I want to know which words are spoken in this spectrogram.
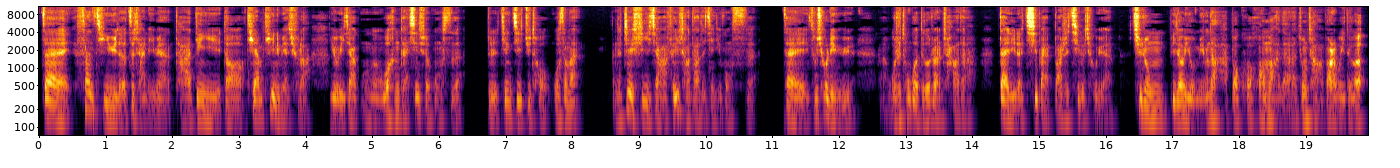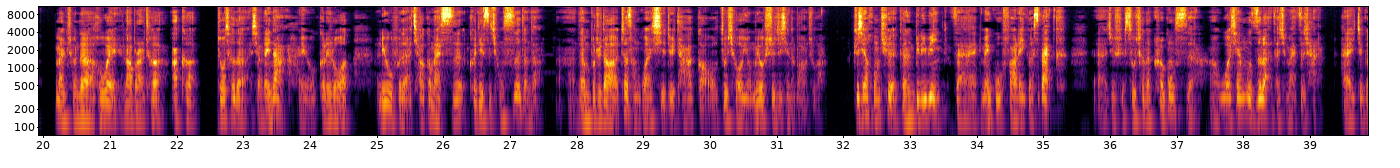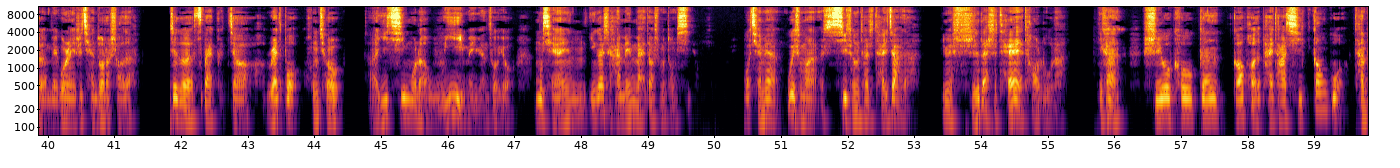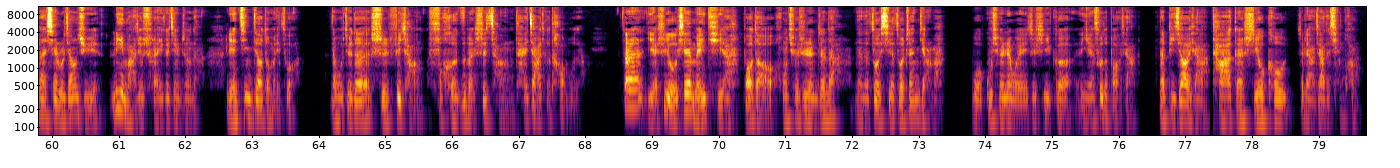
在泛体育的资产里面，它定义到 TMT 里面去了。有一家嗯我很感兴趣的公司是经济巨头沃瑟曼，那这是一家非常大的经纪公司，在足球领域啊，我是通过德转查的，代理了七百八十七个球员。其中比较有名的包括皇马的中场巴尔韦德、曼城的后卫拉波尔特、阿克、多特的小雷纳，还有格雷罗、利物浦的乔戈麦斯、柯蒂斯琼斯等等。啊，咱们不知道这层关系对他搞足球有没有实质性的帮助啊？之前红雀跟 Billy Bean 在美股发了一个 SPAC，呃，就是俗称的壳公司啊，我先募资了再去买资产。哎，这个美国人也是钱多了烧的。这个 SPAC 叫 Red Bull 红球。啊，一期募了五亿美元左右，目前应该是还没买到什么东西。我前面为什么戏称它是抬价的？因为实在是太套路了。你看，石油抠跟高炮的排他期刚过，谈判陷入僵局，立马就出来一个竞争的，连尽调都没做。那我觉得是非常符合资本市场抬价这个套路的。当然，也是有些媒体啊报道红雀是认真的，那做戏也做真点嘛。我姑且认为这是一个严肃的报价。那比较一下它跟石油抠这两家的情况。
